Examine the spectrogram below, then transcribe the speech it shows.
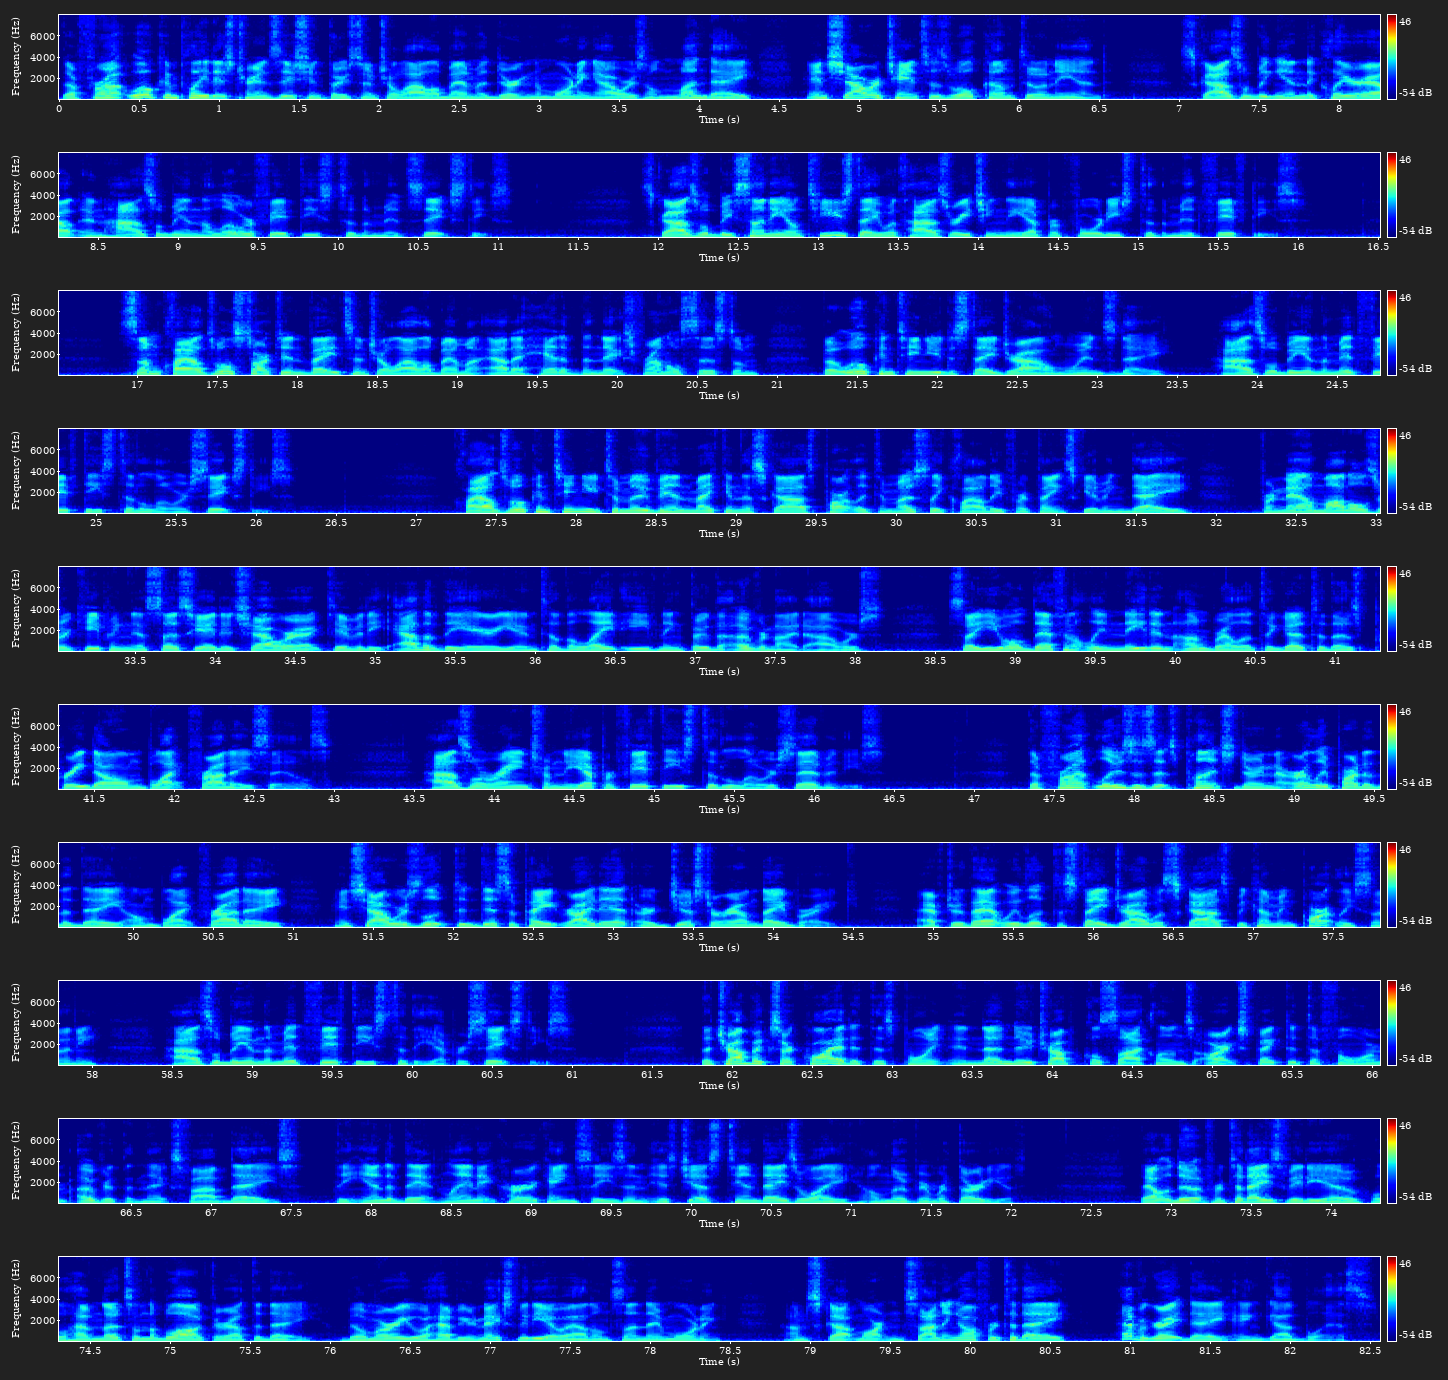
The front will complete its transition through central Alabama during the morning hours on Monday, and shower chances will come to an end. Skies will begin to clear out, and highs will be in the lower 50s to the mid 60s. Skies will be sunny on Tuesday, with highs reaching the upper 40s to the mid 50s. Some clouds will start to invade central Alabama out ahead of the next frontal system, but will continue to stay dry on Wednesday. Highs will be in the mid 50s to the lower 60s. Clouds will continue to move in, making the skies partly to mostly cloudy for Thanksgiving Day. For now, models are keeping the associated shower activity out of the area until the late evening through the overnight hours, so you will definitely need an umbrella to go to those pre dawn Black Friday sales. Highs will range from the upper 50s to the lower 70s. The front loses its punch during the early part of the day on Black Friday, and showers look to dissipate right at or just around daybreak. After that, we look to stay dry with skies becoming partly sunny. Highs will be in the mid 50s to the upper 60s. The tropics are quiet at this point, and no new tropical cyclones are expected to form over the next five days. The end of the Atlantic hurricane season is just 10 days away on November 30th. That will do it for today's video. We'll have notes on the blog throughout the day. Bill Murray will have your next video out on Sunday morning. I'm Scott Martin signing off for today. Have a great day and God bless.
